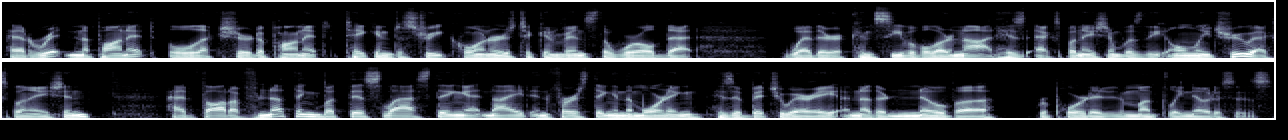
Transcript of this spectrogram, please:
had written upon it, lectured upon it, taken to street corners to convince the world that, whether conceivable or not, his explanation was the only true explanation, had thought of nothing but this last thing at night and first thing in the morning, his obituary, another nova, reported in monthly notices.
